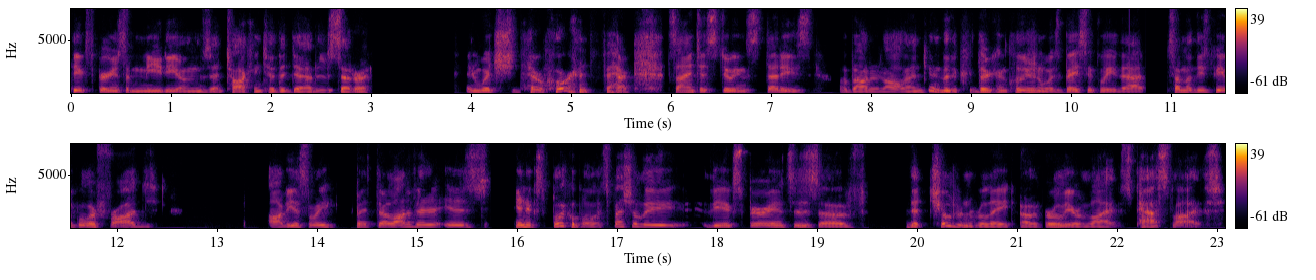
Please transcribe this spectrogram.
the experience of mediums and talking to the dead, etc., in which there were, in fact, scientists doing studies about it all. And you know, the, their conclusion was basically that some of these people are frauds, obviously, but a lot of it is inexplicable, especially the experiences of that children relate of earlier lives, past lives.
